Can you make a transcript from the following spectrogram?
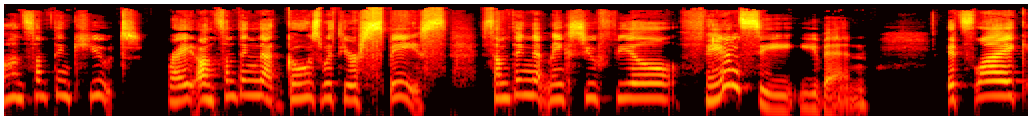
on something cute, right? On something that goes with your space, something that makes you feel fancy, even. It's like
